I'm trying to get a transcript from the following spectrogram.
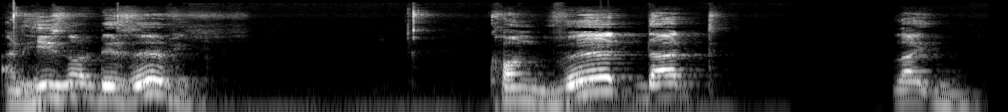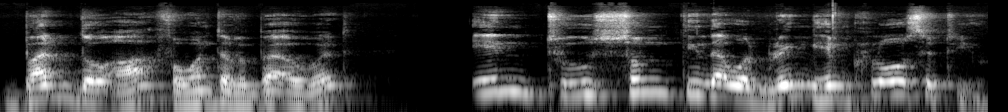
and he's not deserving, convert that like bad dua, for want of a better word, into something that will bring him closer to you.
